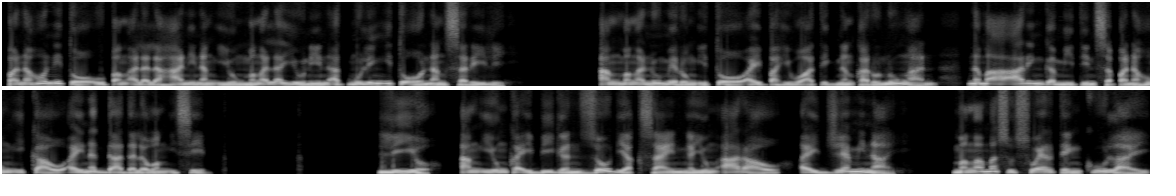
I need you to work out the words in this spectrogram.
Panahon ito upang alalahanin ang iyong mga layunin at muling ituon ang sarili. Ang mga numerong ito ay pahiwatig ng karunungan, na maaaring gamitin sa panahong ikaw ay nagdadalawang isip. Leo, ang iyong kaibigan zodiac sign ngayong araw, ay Gemini. Mga masuswerteng kulay,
